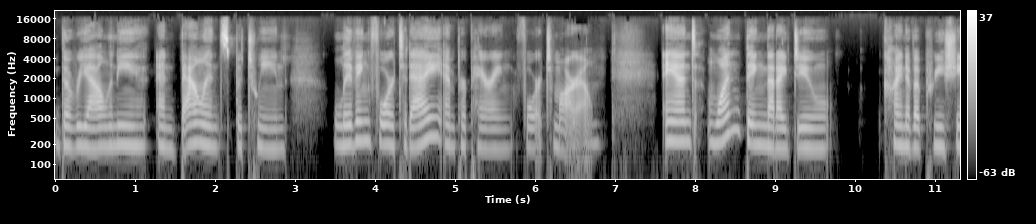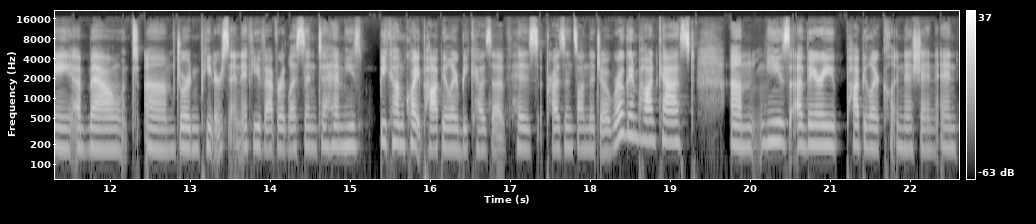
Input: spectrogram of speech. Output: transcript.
the reality and balance between living for today and preparing for tomorrow. And one thing that I do kind of appreciate about um, Jordan Peterson. If you've ever listened to him, he's become quite popular because of his presence on the Joe Rogan podcast. Um, he's a very popular clinician, and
